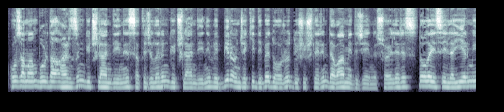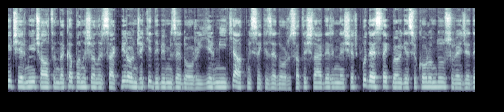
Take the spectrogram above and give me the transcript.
o zaman burada arzın güçlendiğini, satıcıların güçlendiğini ve bir önceki dibe doğru düşüşlerin devam edeceğini söyleriz. Dolayısıyla 23-23 altında kapanış alırsak bir önceki dibimize doğru 22-68'e doğru satışlar derinleşir. Bu destek bölgesi korunduğu sürece de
